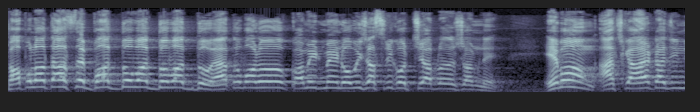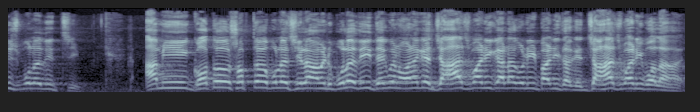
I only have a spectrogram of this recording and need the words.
সফলতা আসছে বাধ্য বাধ্য বাধ্য। এত বড় কমিটমেন্ট অভিশাস্ত্রী করছে আপনাদের সামনে। এবং আজকে আরেকটা জিনিস বলে দিচ্ছি। আমি গত সপ্তাহে বলেছিলাম আমি বলে দিই দেখবেন অনেকে জাহাজ বাড়ি ক্যাটাগরির বাড়ি থাকে জাহাজ বাড়ি বলা হয়।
